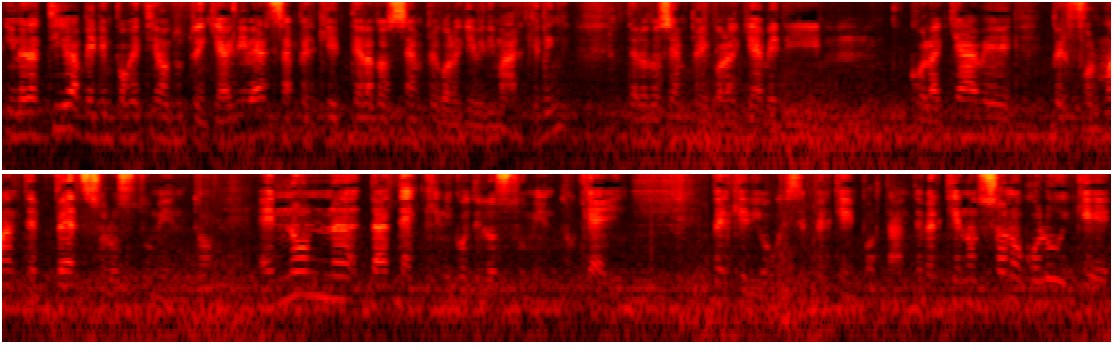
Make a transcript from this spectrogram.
in adattiva vedi un pochettino tutto in chiave diversa perché te la do sempre con la chiave di marketing, te la do sempre con la chiave di con la chiave performante verso lo strumento e non da tecnico dello strumento, ok? Perché dico questo e perché è importante? Perché non sono colui che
